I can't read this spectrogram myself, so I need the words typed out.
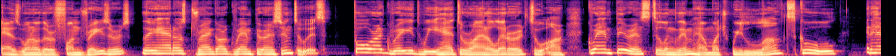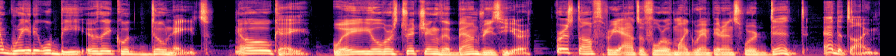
As one of their fundraisers, they had us drag our grandparents into it. For a grade, we had to write a letter to our grandparents telling them how much we loved school and how great it would be if they could donate. Okay, way overstretching the boundaries here. First off, 3 out of 4 of my grandparents were dead at the time,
